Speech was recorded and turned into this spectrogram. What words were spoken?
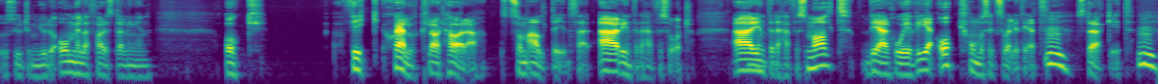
och så gjorde om hela föreställningen. Och fick självklart höra, som alltid, så här, är inte det här för svårt? Är inte det här för smalt? Det är HIV och homosexualitet. Mm. Stökigt. Mm.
